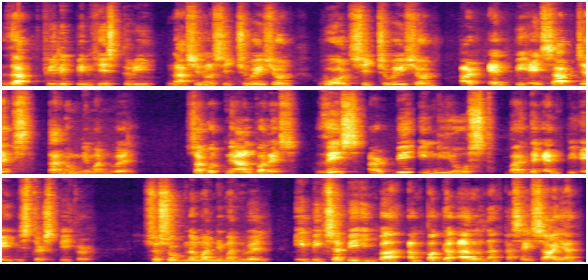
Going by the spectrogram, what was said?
that Philippine history, national situation, world situation are NPA subjects? Tanong ni Manuel. Sagot ni Alvarez, these are being used by the NPA, Mr. Speaker. Susog naman ni Manuel, ibig sabihin ba ang pag-aaral ng kasaysayan,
